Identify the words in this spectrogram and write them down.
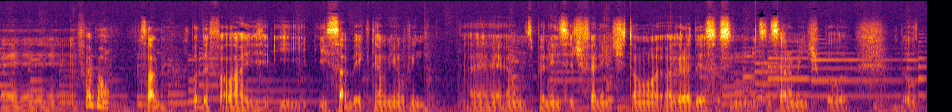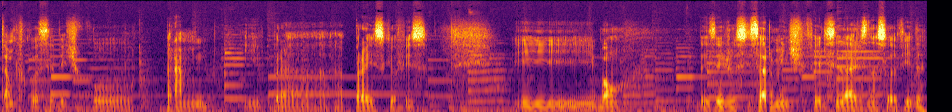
É, foi bom, sabe? Poder falar e, e, e saber que tem alguém ouvindo é uma experiência diferente. Então eu agradeço assim, sinceramente pelo, pelo tempo que você dedicou para mim e para isso que eu fiz. E bom, desejo sinceramente felicidades na sua vida,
